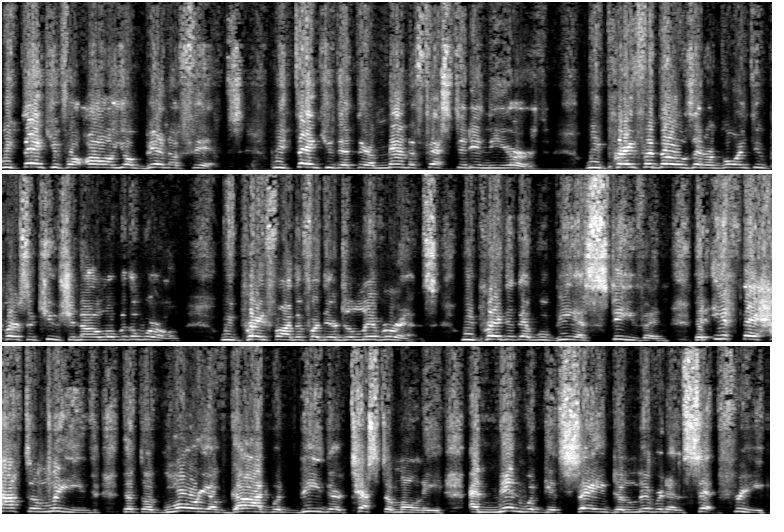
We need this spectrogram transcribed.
we thank you for all your benefits. We thank you that they're manifested in the earth. We pray for those that are going through persecution all over the world. We pray, Father, for their deliverance. We pray that there will be a Stephen, that if they have to leave, that the glory of God would be their testimony and men would get saved, delivered, and set free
